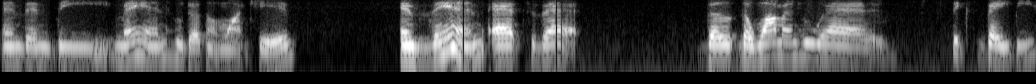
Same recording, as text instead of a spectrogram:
and then the man who doesn't want kids, and then add to that the the woman who has six babies,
